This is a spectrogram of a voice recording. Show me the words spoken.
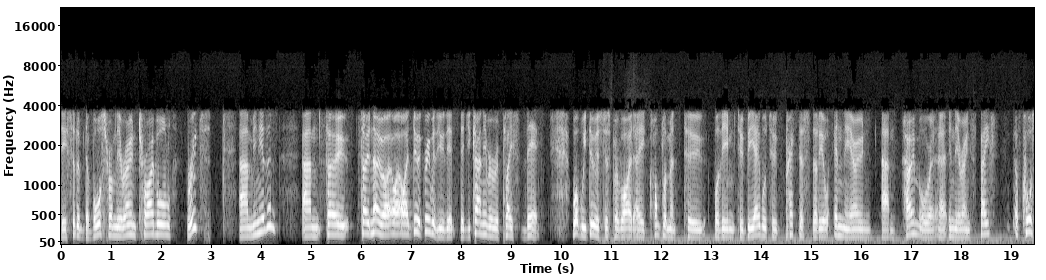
they're sort of divorced from their own tribal roots. Uh, many of them. Um, so so no, I, I do agree with you that, that you can't ever replace that what we do is just provide a complement to for them to be able to practice the reo in their own um, home or uh, in their own space. Of course,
